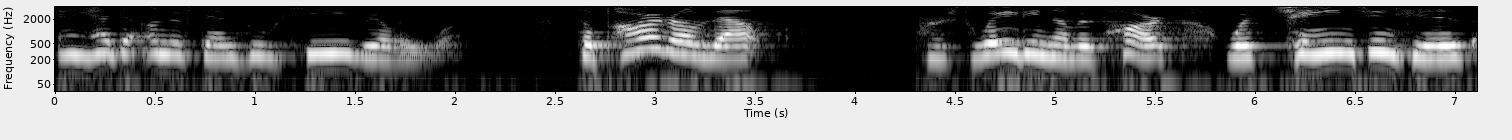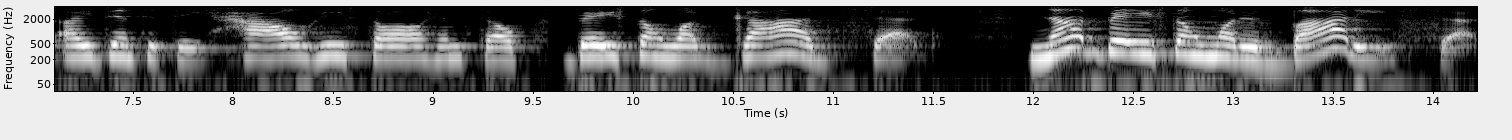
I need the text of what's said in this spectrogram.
and he had to understand who he really was. So part of that persuading of his heart was changing his identity, how he saw himself based on what God said, not based on what his body said.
